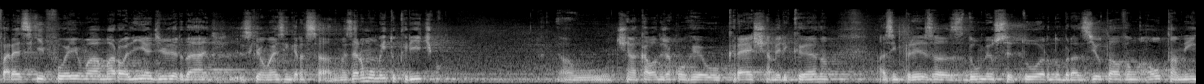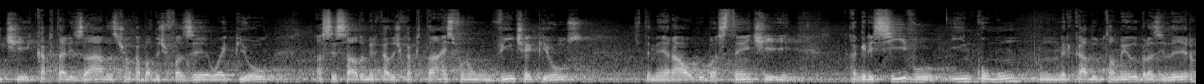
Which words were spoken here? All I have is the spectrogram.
parece que foi uma marolinha de verdade, isso que é o mais engraçado. Mas era um momento crítico, eu tinha acabado de ocorrer o crash americano, as empresas do meu setor no Brasil estavam altamente capitalizadas, tinham acabado de fazer o IPO, acessado o mercado de capitais, foram 20 IPOs, que também era algo bastante agressivo e incomum para um mercado do tamanho do brasileiro.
